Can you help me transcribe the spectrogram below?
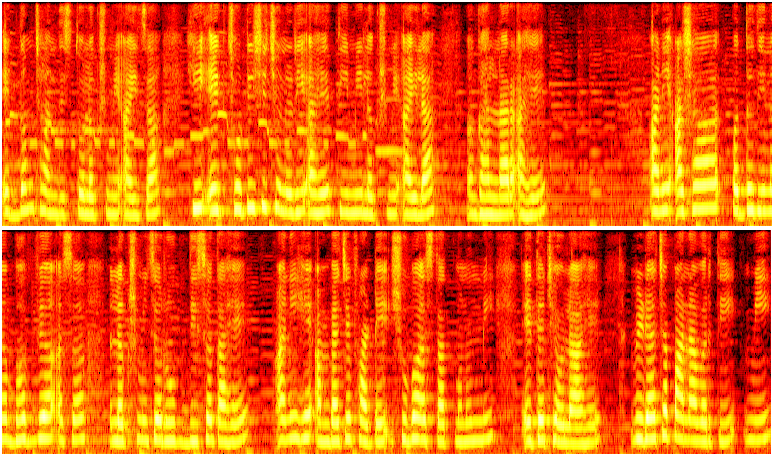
एकदम छान दिसतो लक्ष्मी आईचा. ही एक छोटीशी चुनरी आहे ती मी लक्ष्मी आईला घालणार आहे. आणि अशा पद्धतीनं भव्य असं लक्ष्मीचं रूप दिसत आहे. आणि हे आंब्याचे फाटे शुभ असतात म्हणून मी येथे ठेवलं आहे. विड्याच्या पानावरती मी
